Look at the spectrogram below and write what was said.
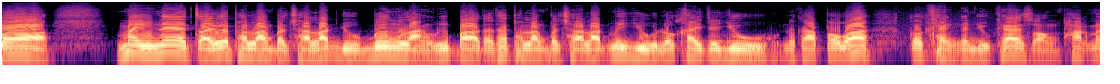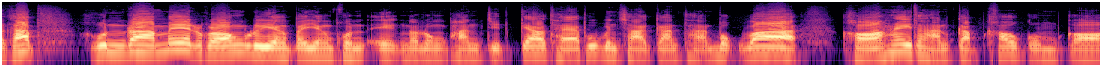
ก็ไม่แน่ใจว่าพลังประชารัฐอยู่เบื้องหลังหรือเปล่า แต่ถ้าพลังประชารัฐไม่อยู่แล้วใครจะอยู่นะครับ เพราะว่าก็แข่งกันอยู่แค่สองพักนะครับ คุณราเมศร้องเรียงไปยังพลเอกนรงพันธ์จิตแก้วแท้ผู้บัญชาการทหารบกว่า ขอให้ทหารกลับเข้ากรมกอง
